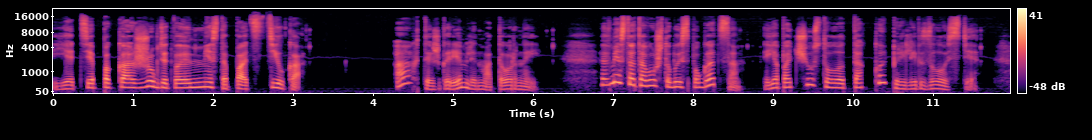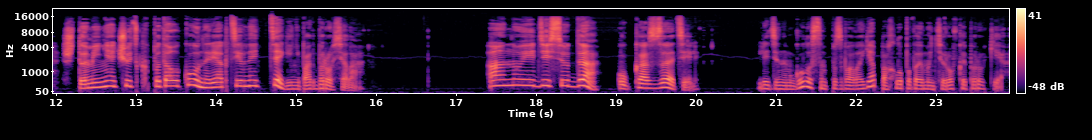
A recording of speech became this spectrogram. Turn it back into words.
Я тебе покажу, где твое место, подстилка!» Ах ты ж гремлин моторный! Вместо того, чтобы испугаться, я почувствовала такой прилив злости, что меня чуть к потолку на реактивной тяге не подбросило. «А ну иди сюда, указатель!» Ледяным голосом позвала я, похлопывая монтировкой по руке.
